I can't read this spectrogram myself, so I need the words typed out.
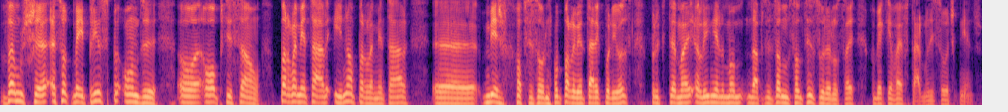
vamos eh, a São Tomé e Príncipe, onde a oposição parlamentar e não parlamentar, eh, mesmo a oposição não parlamentar é curioso, porque também alinha numa, na apresentação de moção de censura. Não sei como é que vai votar, mas isso são outros 500.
